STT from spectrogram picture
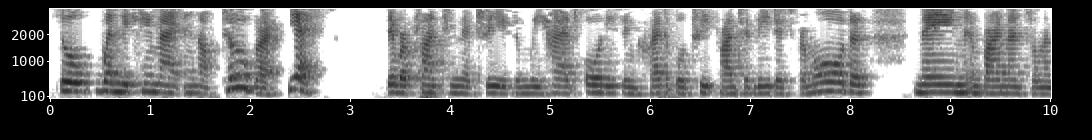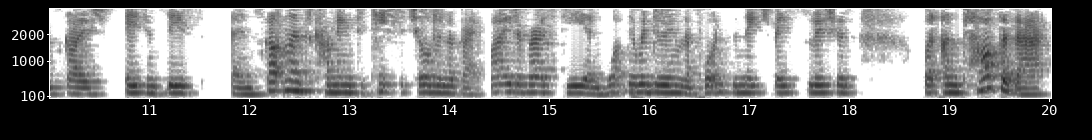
So when they came out in October, yes, they were planting their trees and we had all these incredible tree planter leaders from all the main environmental and Scottish agencies in Scotland coming to teach the children about biodiversity and what they were doing, the importance of nature-based solutions. But on top of that,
